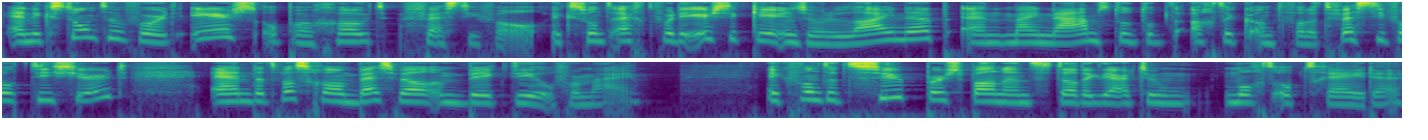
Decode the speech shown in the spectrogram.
En ik stond toen voor het eerst op een groot festival. Ik stond echt voor de eerste keer in zo'n line-up. En mijn naam stond op de achterkant van het festival-t-shirt. En dat was gewoon best wel een big deal voor mij. Ik vond het super spannend dat ik daar toen mocht optreden.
